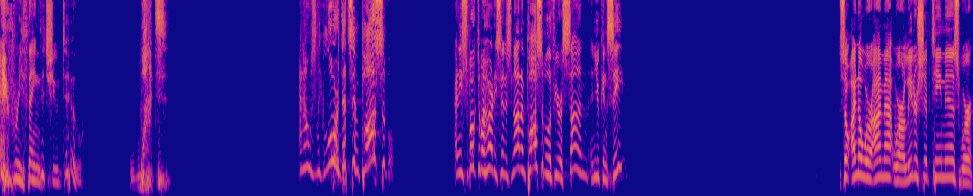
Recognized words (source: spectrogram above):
everything that you do. What? And I was like, Lord, that's impossible. And he spoke to my heart. He said, It's not impossible if you're a son and you can see. So I know where I'm at, where our leadership team is, where,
